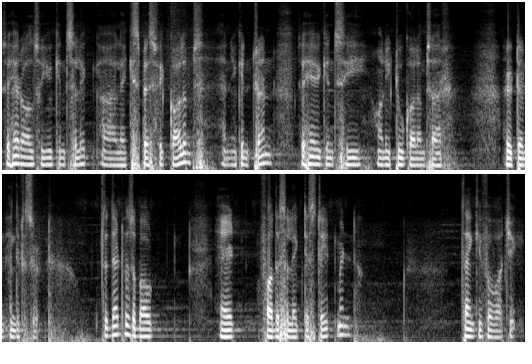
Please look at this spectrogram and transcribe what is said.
So here also you can select uh, like specific columns and you can run. So here you can see only two columns are written in the result. So that was about it for the select statement. Thank you for watching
